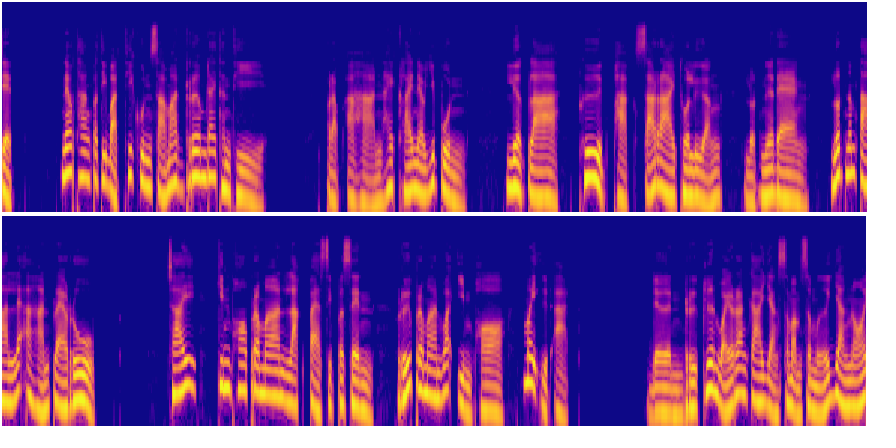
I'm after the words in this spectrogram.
7. แนวทางปฏิบัติที่คุณสามารถเริ่มได้ทันที ปรับอาหารให้คล้ายแนวญี่ปุ่น เลือกปลา พืช ผัก สาหร่าย ถั่วเหลือง ลดเนื้อแดง ลดน้ำตาลและอาหารแปรรูป ใช้กินพอประมาณหลัก 80%หรือประมาณว่าอิ่มพอไม่อึดอัด เดินหรือเคลื่อนไหวร่างกายอย่างสม่ำเสมออย่างน้อย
